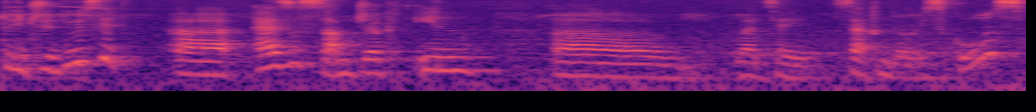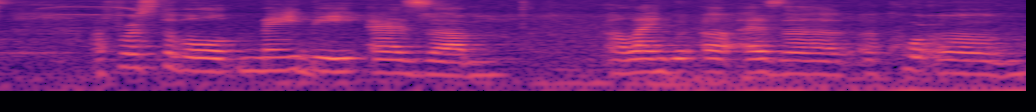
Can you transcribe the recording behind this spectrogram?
to introduce it uh, as a subject in, let's say, secondary schools. Uh, first of all, maybe as um, a language, uh, as a, a um,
